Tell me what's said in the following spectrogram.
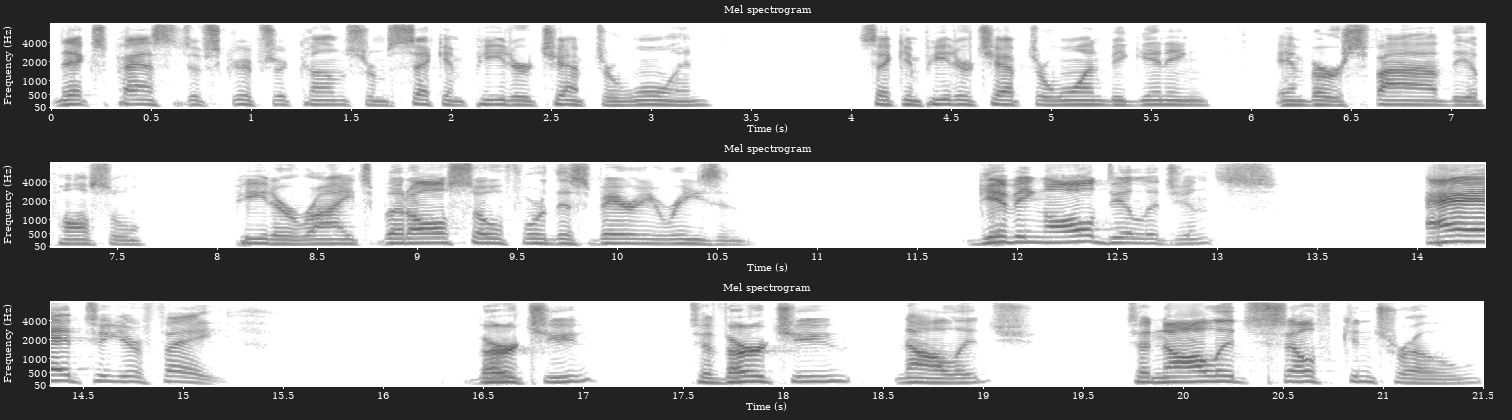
Next passage of scripture comes from 2 Peter chapter 1. 2 Peter chapter 1, beginning in verse 5, the apostle Peter writes, But also for this very reason, giving all diligence, add to your faith virtue, to virtue, knowledge, to knowledge, self control,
